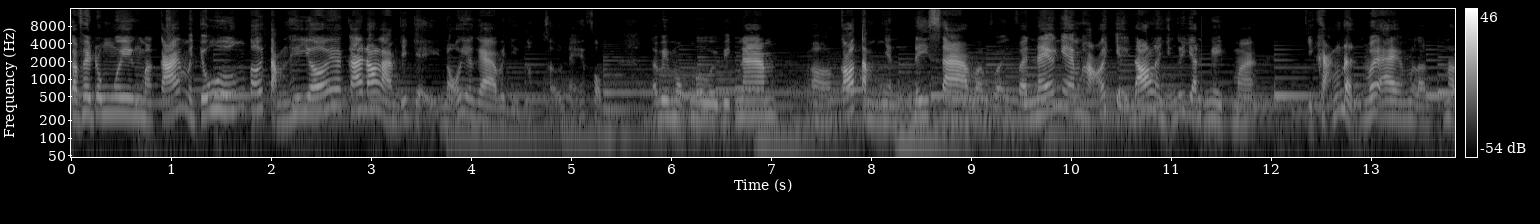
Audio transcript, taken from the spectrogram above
cà phê trung nguyên mà cái mà chú hướng tới tầm thế giới cái đó làm cho chị nổi da gà và chị thật sự nể phục. Tại vì một người việt nam uh, có tầm nhìn đi xa và, và và nếu như em hỏi chị đó là những cái doanh nghiệp mà chị khẳng định với em là nó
